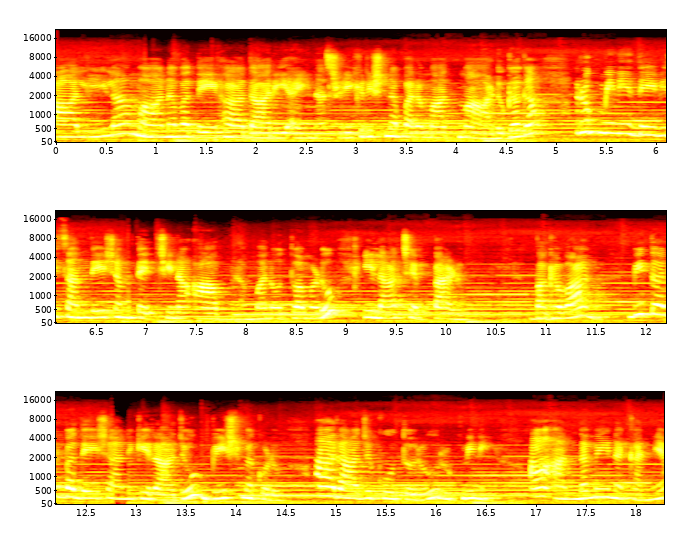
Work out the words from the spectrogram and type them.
ఆ లీలా మానవ దేహదారి అయిన శ్రీకృష్ణ పరమాత్మ అడుగగా రుక్మిణీదేవి సందేశం తెచ్చిన ఆ బ్రహ్మణోత్వముడు ఇలా చెప్పాడు. భగవాన్ విదర్భ దేశానికి రాజు భీష్మకుడు ఆ రాజు కూతురు రుక్మిణి ఆ అందమైన కన్య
